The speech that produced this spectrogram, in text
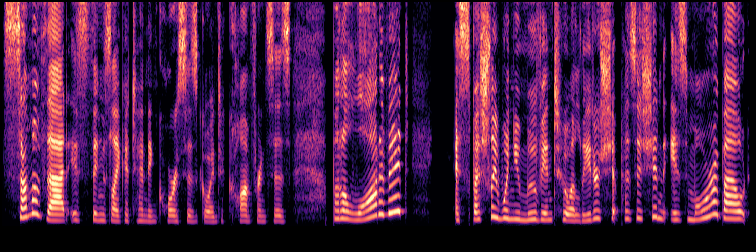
Some of that is things like attending courses, going to conferences, but a lot of it especially when you move into a leadership position, is more about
